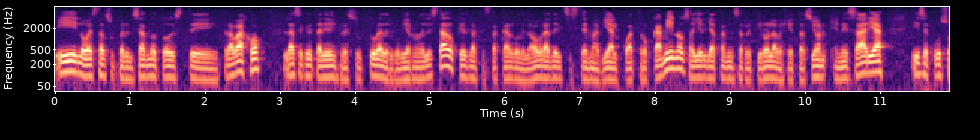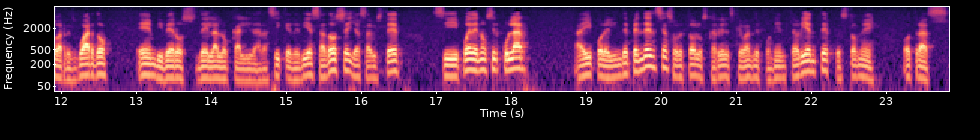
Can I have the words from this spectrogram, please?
y lo va a estar supervisando todo este trabajo la Secretaría de Infraestructura del Gobierno del Estado, que es la que está a cargo de la obra del sistema vial Cuatro Caminos. Ayer ya también se retiró la vegetación en esa área y se puso a resguardo en viveros de la localidad. Así que de 10 a 12, ya sabe usted, si puede no circular ahí por el Independencia, sobre todo los carriles que van de poniente a oriente, pues tome otras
